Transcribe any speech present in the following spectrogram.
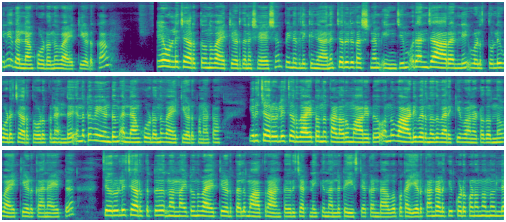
ഇനി ഇതെല്ലാം കൂടെ ഒന്ന് വയറ്റിയെടുക്കാം. ഈ ഉള്ളി ചേർത്ത് ഒന്ന് വയറ്റിയെടുത്തതിന് ശേഷം പിന്നെ ഇതിലേക്ക് ഞാൻ ചെറിയൊരു കഷ്ണം ഇഞ്ചിയും ഒരു അഞ്ച് ആറല്ലി വെളുത്തുള്ളി കൂടെ ചേർത്ത് കൊടുക്കുന്നുണ്ട്. എന്നിട്ട് വീണ്ടും എല്ലാം കൂടെ ഒന്ന് വയറ്റിയെടുക്കണം കേട്ടോ. ഈ ഒരു ചെറുള്ളി ചെറുതായിട്ടൊന്ന് കളറ് മാറിയിട്ട് ഒന്ന് വാടി വരുന്നത് വരയ്ക്ക് വേണം കേട്ടോ അതൊന്ന് വയറ്റിയെടുക്കാനായിട്ട്. ചെറുള്ളി ചേർത്തിട്ട് നന്നായിട്ടൊന്ന് വയറ്റിയെടുത്താൽ മാത്രമാണ് കേട്ടോ ഒരു ചട്നിക്ക് നല്ല ടേസ്റ്റൊക്കെ ഉണ്ടാവുക. അപ്പോൾ കൈയെടുക്കാണ്ട് ഇളക്കി കൊടുക്കണമെന്നൊന്നുമില്ല.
